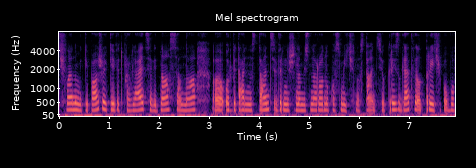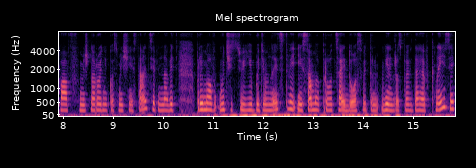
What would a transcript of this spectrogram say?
членом екіпажу, який відправляється від НАСА на орбітальну станцію, вірніше на міжнародну космічну станцію. Кріс Гетвіл тричі побував в міжнародній космічній станції. Він навіть приймав участь у її будівництві, і саме про цей досвід він розповідає в книзі.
